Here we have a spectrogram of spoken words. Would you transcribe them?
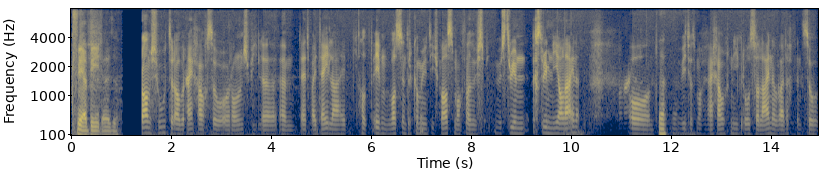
querbeet also. Vor allem Shooter, aber eigentlich auch so Rollenspiele, ähm, Dead by Daylight, halt eben was in der Community Spaß macht, weil wir, wir streamen, ich stream nie alleine. Und Ja. Videos mache ich eigentlich auch nie groß alleine, weil ich finde so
